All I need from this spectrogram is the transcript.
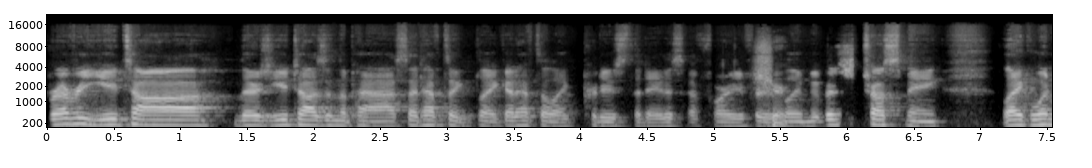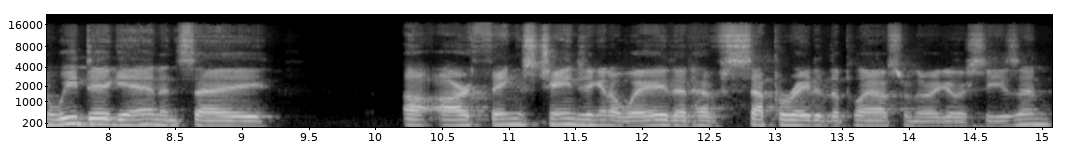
For every Utah, there's Utahs in the past. I'd have to like I'd have to like produce the data set for you for you Sure. believe me. But just trust me, like when we dig in and say, uh, are things changing in a way that have separated the playoffs from the regular season?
